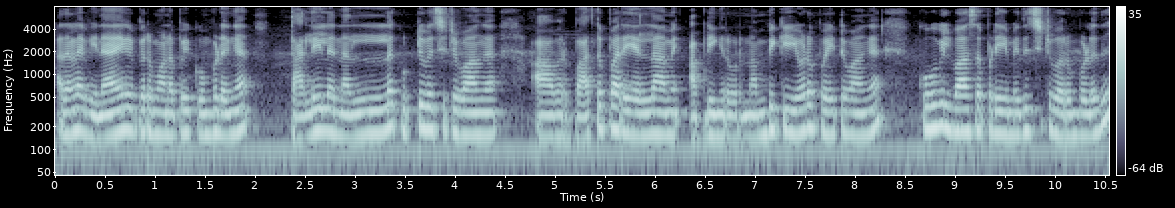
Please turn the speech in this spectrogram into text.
அதனால் விநாயகர் பெருமானை போய் கும்பிடுங்க. தலையில் நல்லா குட்டு வச்சுட்டு வாங்க. அவர் பார்த்துப்பாரு எல்லாமே அப்படிங்கிற ஒரு நம்பிக்கையோடு போயிட்டு வாங்க. கோவில் வாசப்படியை மிதிச்சுட்டு வரும்பொழுது,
